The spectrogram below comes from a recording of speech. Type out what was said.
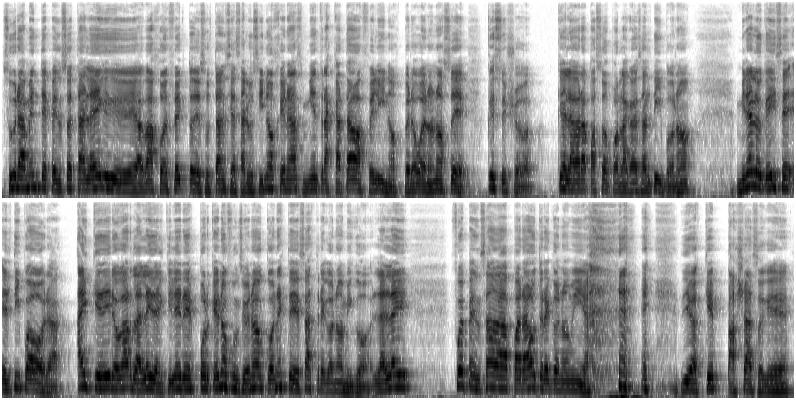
Seguramente pensó esta ley eh, bajo efecto de sustancias alucinógenas mientras cataba felinos, pero bueno, no sé, qué sé yo, qué le habrá pasado por la cabeza al tipo, ¿no? Mirá lo que dice el tipo ahora. Hay que derogar la ley de alquileres porque no funcionó con este desastre económico. La ley fue pensada para otra economía. Dios, qué payaso que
